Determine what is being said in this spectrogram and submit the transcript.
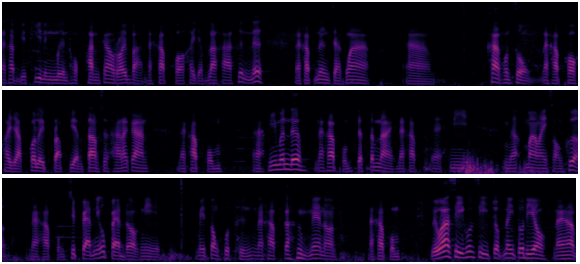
นะครับอยู่ที่ 16,900 บาทนะครับขอขยับราคาขึ้นเนอะนะครับเนื่องจากว่าอ่าค่าขนส่งนะครับพอขยับก็เลยปรับเปลี่ยนตามสถานการณ์นะครับผมอะมีเหมือนเดิมนะครับผมจัดจำหน่ายนะครับมีมามาใหม่ 2 เครื่องนะครับผม 18 นิ้ว 8 ดอกนี่ไม่ต้องพูดถึงนะครับก็หึมแน่นอน นะครับผมหรือว่า4คูณ4จบในตัวเดียวนะครับ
